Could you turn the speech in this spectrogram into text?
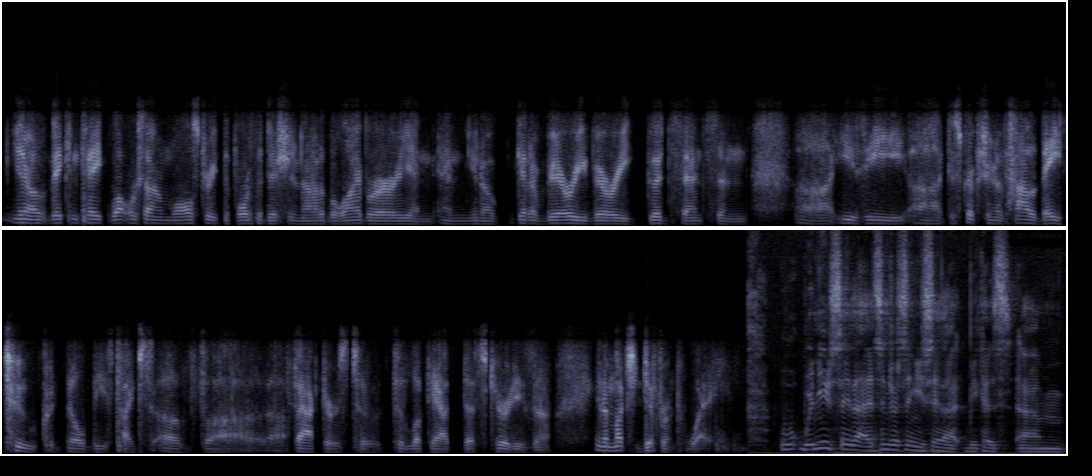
you know they can take what works on Wall Street, the fourth edition, out of the library and and you know get a very very good sense and uh, easy uh, description of how they too could build these types of uh, uh factors to to look at the securities uh, in a much different way. When you say that, it's interesting you say that because um,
